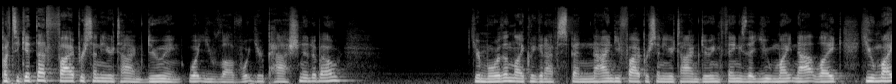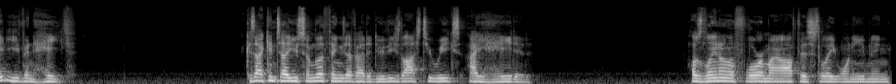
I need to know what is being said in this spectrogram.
But to get that 5% of your time doing what you love, what you're passionate about, you're more than likely going to have to spend 95% of your time doing things that you might not like, you might even hate. Because I can tell you some of the things I've had to do these last two weeks, I hated. I was laying on the floor in my office late one evening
